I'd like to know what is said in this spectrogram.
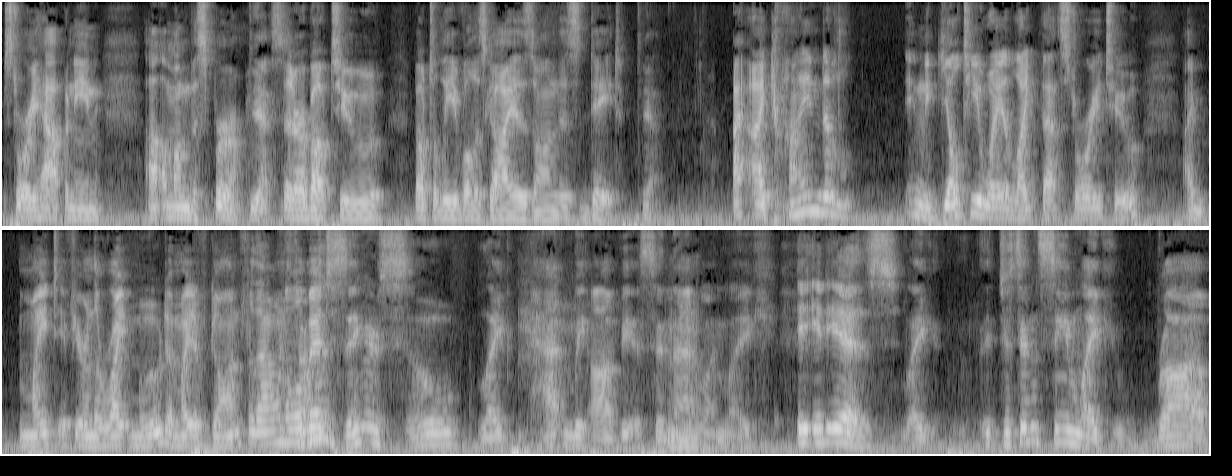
story happening uh, among the sperm Yes. that are about to about to leave while this guy is on this date. Yeah. I, I kind of, in a guilty way, like that story too. I might, if you're in the right mood, I might have gone for that one a little bit. The zinger's so like patently obvious in that Mhm. one. Like, It, it is. like it just didn't seem like raw,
